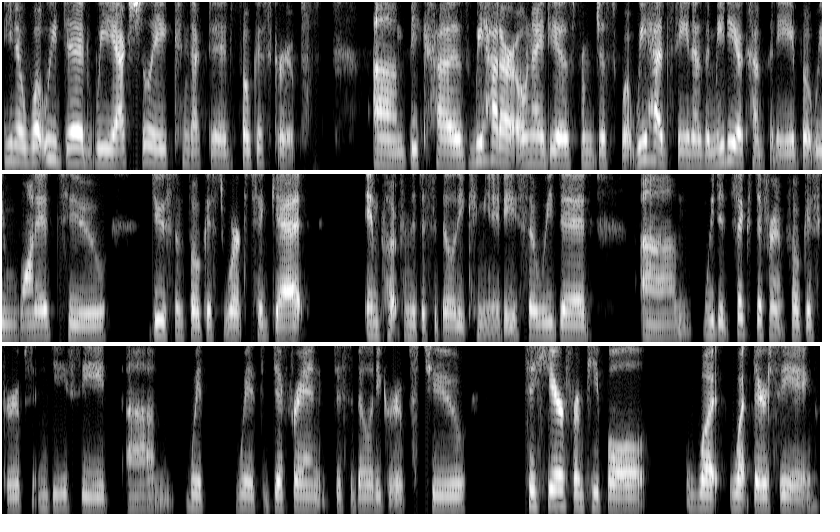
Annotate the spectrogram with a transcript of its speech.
you know, what we did, we actually conducted focus groups um, because we had our own ideas from just what we had seen as a media company, but we wanted to do some focused work to get input from the disability community. So we did um, we did six different focus groups in DC um, with with different disability groups to to hear from people what what they're seeing.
